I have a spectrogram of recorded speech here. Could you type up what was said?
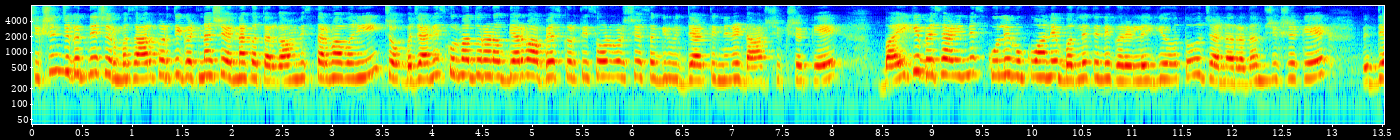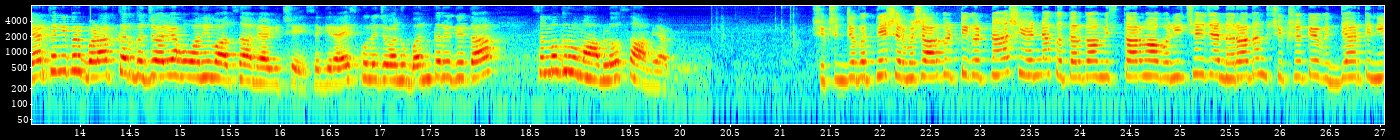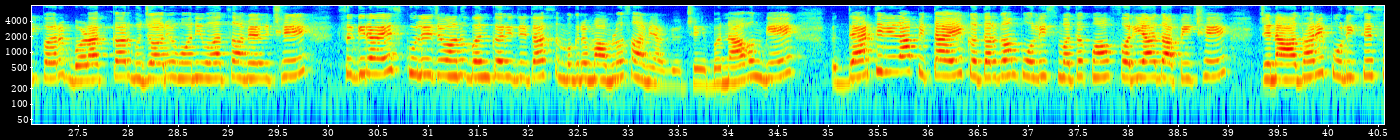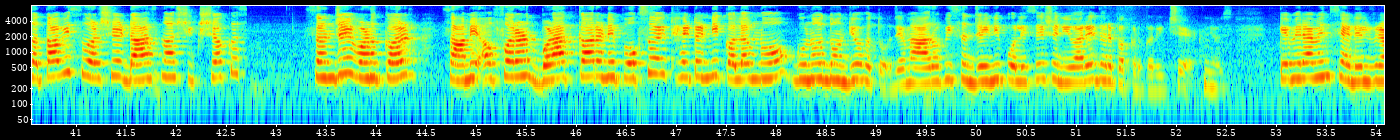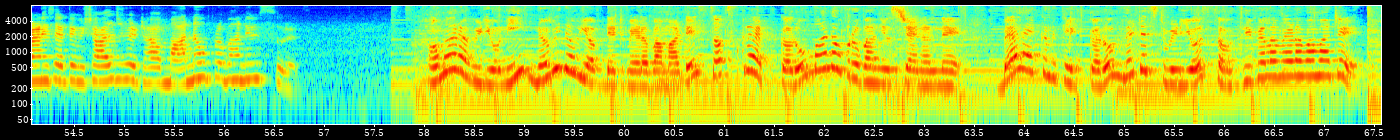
શિક્ષણ જગતને શર્મસાર કરતી ઘટના શહેરના કતરગામ વિસ્તારમાં બની. ચોક બજારની સ્કૂલમાં ધોરણ અગિયારમાં અભ્યાસ કરતી સોળ વર્ષીય સગીર વિદ્યાર્થીનીને ડાન્સ શિક્ષકે બાઈકે બેસાડીને સ્કૂલે મૂકવાને બદલે તેને ઘરે લઈ ગયો હતો, જ્યાં નરાધમ શિક્ષકે વિદ્યાર્થીની પર બળાત્કાર ગજાર્યા હોવાની વાત સામે આવી છે. સગીરાએ સ્કૂલે જવાનું બંધ કરી દેતા સમગ્ર મામલો સામે આવ્યો. શિક્ષણ જગતને શર્મશાર ઘટતી ઘટના શહેરના કતારગામ વિસ્તારમાં બની છે, જ્યાં નરાધમ શિક્ષકે વિદ્યાર્થીની પર બળાત્કાર ગુજાર્યો હોવાની વાત સામે આવી છે. સગીરાએ સ્કૂલે જવાનું બંધ કરી દેતા સમગ્ર મામલો સામે આવ્યો છે. બનાવ અંગે વિદ્યાર્થીનીના પિતાએ કતારગામ પોલીસ મથકમાં ફરિયાદ આપી છે, જેના આધારે પોલીસે સત્તાવીસ વર્ષે ડાન્સના શિક્ષક સંજય વણકર સામે અપહરણ, બળાત્કાર અને પોક્સો એક્ટ હેઠળની કલમનો ગુનો નોંધ્યો હતો, જેમાં આરોપી સંજયની પોલીસે શનિવારે ધરપકડ કરી છે. ન્યૂઝ. કેમેરામેન સેનિલ વિરાણી સાથે વિશાલ જેઠા, માનવ પ્રભા ન્યૂઝ સુરત. અમારા વિડિયોની નવી નવી અપડેટ મેળવવા માટે સબસ્ક્રાઇબ કરો માનવ પ્રભા ન્યૂઝ ચેનલને. બેલ આઇકન ક્લિક કરો લેટેસ્ટ વીડિયો સૌથી પહેલા મેળવવા માટે.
